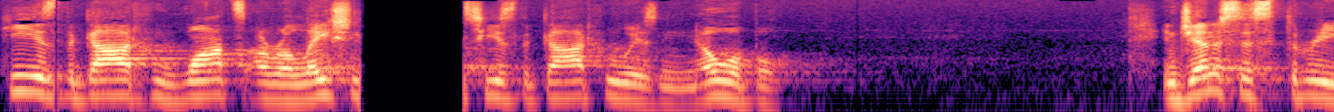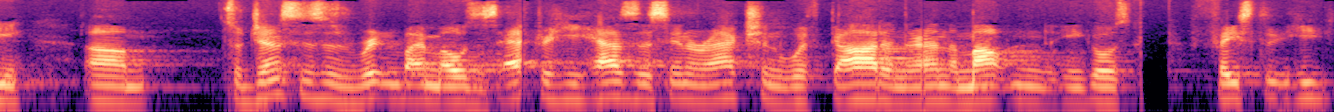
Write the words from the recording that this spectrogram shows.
He is the God who wants a relationship. He is the God who is knowable. In Genesis 3, um, so Genesis is written by Moses. After he has this interaction with God and they're on the mountain, he goes face he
